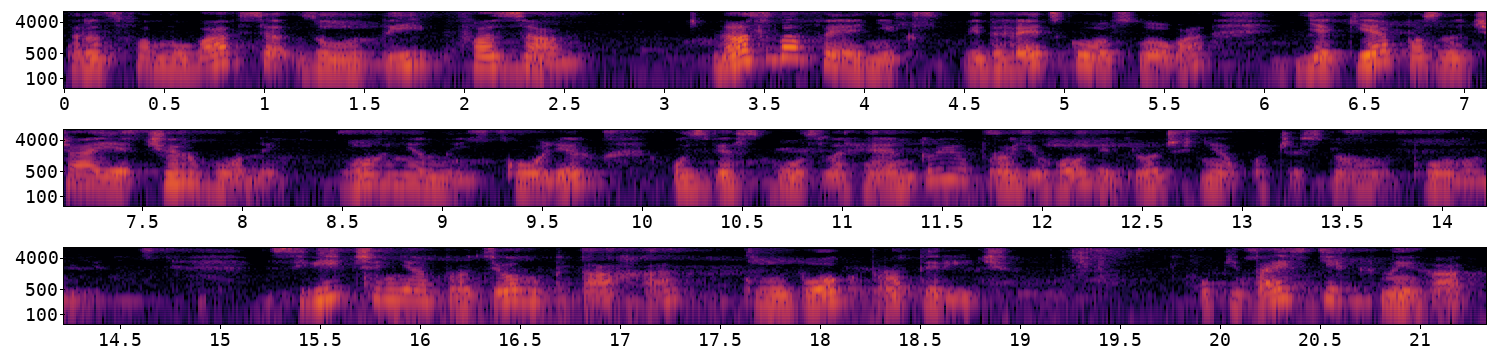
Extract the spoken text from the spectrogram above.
трансформувався золотий фазан. Назва Фенікс від грецького слова, яке позначає червоний вогняний колір у зв'язку з легендою про його відродження в очисному полум'ї. Свідчення про цього птаха клубок протиріч. У китайських книгах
